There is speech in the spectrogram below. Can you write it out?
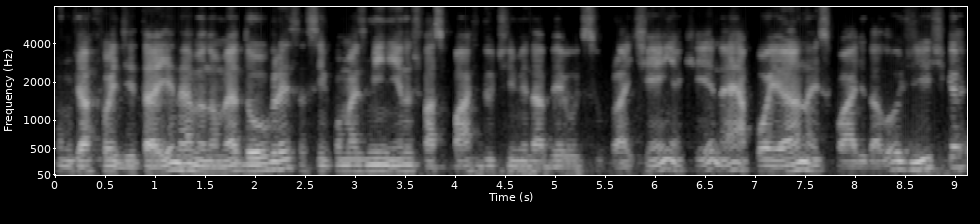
como já foi dito aí, né, meu nome é Douglas, assim como as meninas, faço parte do time da BU de Supply Chain aqui, né, apoiando a squad da logística.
